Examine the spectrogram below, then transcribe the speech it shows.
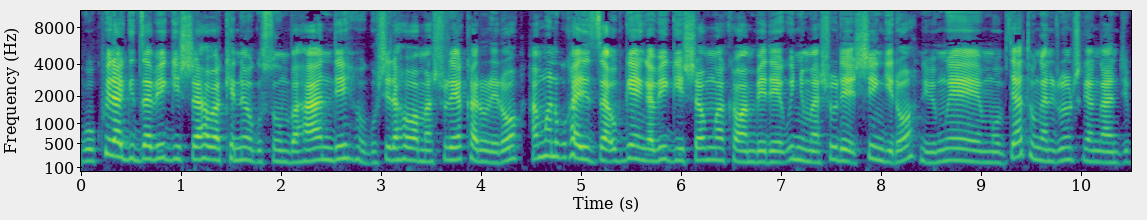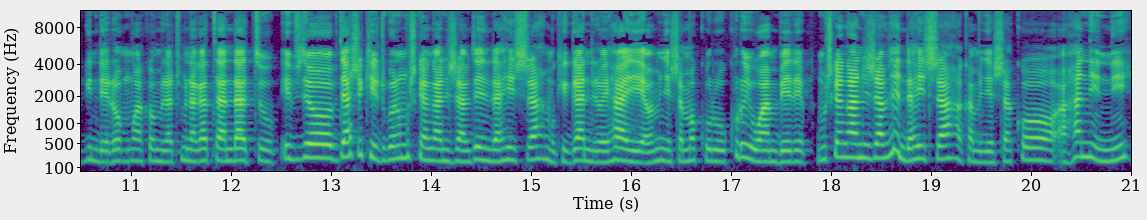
gukwiragiza abigisha aho bakenewe gusumba ahandi ugushyiraho amashuri y'akarorero hamwe no gukariza ubwenge abigisha umwaka wa mbere w'inyuma y'ishuri shingiro ni bimwe mu byatunganijwe n'umushikiranganji bw'indero mu mwaka wa bibiri na cumi na gatandatu ibyo byashyikirijwe n'umushikiranganji janvier ndahisha mu kiganiro yahaye abamenyeshamakuru kuri uyu wa mbere umushikiranganji janvier ndahisha akamenyesha ko ahanini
